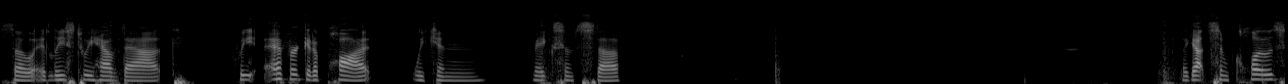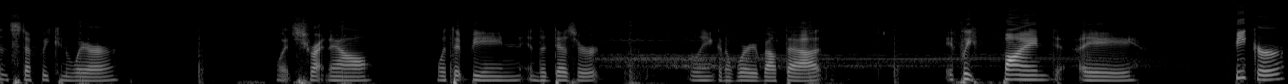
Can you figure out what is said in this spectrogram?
So at least we have that. If we ever get a pot, we can make some stuff. We got some clothes and stuff we can wear, which right now, with it being in the desert, really ain't gonna worry about that. If we find a beaker,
